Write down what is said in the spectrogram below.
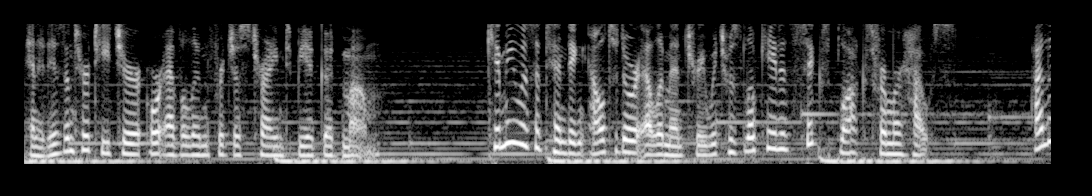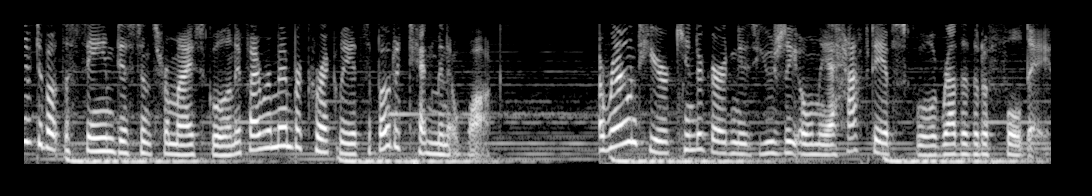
and it isn't her teacher or Evelyn for just trying to be a good mom. Kimmy was attending Altadore Elementary, which was located six blocks from her house. I lived about the same distance from my school, and if I remember correctly, it's about a 10 minute walk. Around here, kindergarten is usually only a half day of school rather than a full day.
